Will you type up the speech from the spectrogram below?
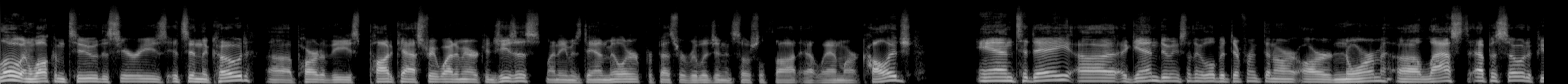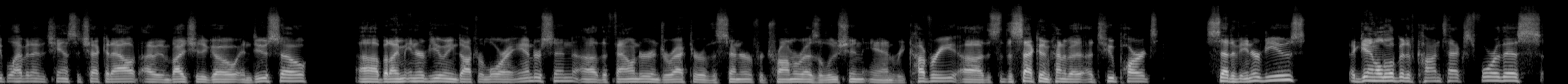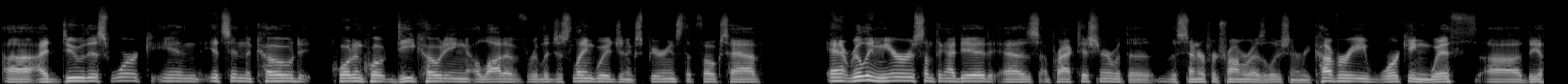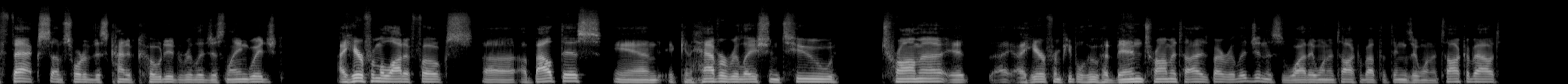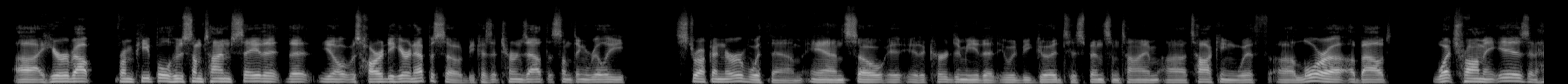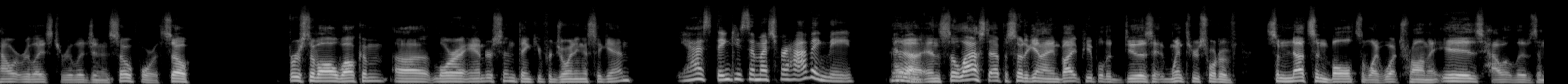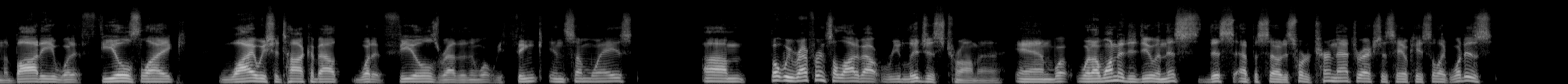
Hello and welcome to the series It's in the Code, uh, part of the podcast Straight White American Jesus. My name is Dan Miller, professor of religion and social thought at Landmark College. And today, uh, again, doing something a little bit different than our, our norm. Uh, last episode, if people haven't had a chance to check it out, I would invite you to go and do so. Uh, but I'm interviewing Dr. Laura Anderson, uh, the founder and director of the Center for Trauma Resolution and Recovery. Uh, this is the second kind of a, a two part set of interviews again, a little bit of context for this. Uh, I do this work in it's in the code, quote unquote, decoding a lot of religious language and experience that folks have. And it really mirrors something I did as a practitioner with the, the Center for Trauma Resolution and Recovery, working with uh, the effects of sort of this kind of coded religious language. I hear from a lot of folks uh, about this, and it can have a relation to trauma. It I, I, hear from people who have been traumatized by religion. This is why they want to talk about the things they want to talk about. Uh, I hear about from people who sometimes say that that you know it was hard to hear an episode because it turns out that something really struck a nerve with them, and so it, it occurred to me that it would be good to spend some time uh, talking with uh, Laura about what trauma is and how it relates to religion and so forth. So, first of all, welcome, uh, Laura Anderson. Thank you for joining us again. Yes, thank you so much for having me. Yeah. And so last episode, again, I invite people to do this. It went through sort of some nuts and bolts of like what trauma is, how it lives in the body, what it feels like, why we should talk about what it feels rather than what we think in some ways. Um, but we reference a lot about religious trauma. And what, what I wanted to do in this this episode is sort of turn that direction to say, okay, so like what is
